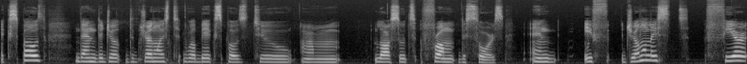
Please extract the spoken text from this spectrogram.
exposed, then the jo- the journalist will be exposed to um, lawsuits from the source. And if journalists fear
